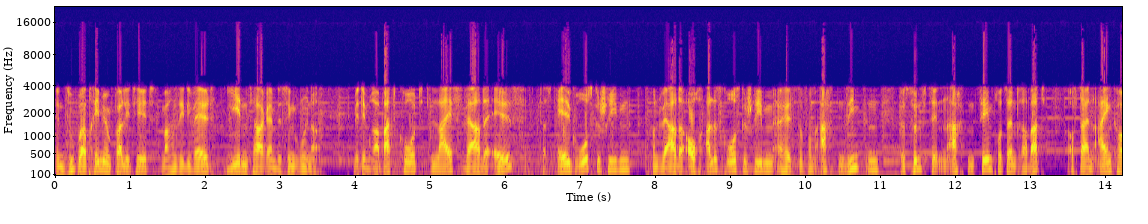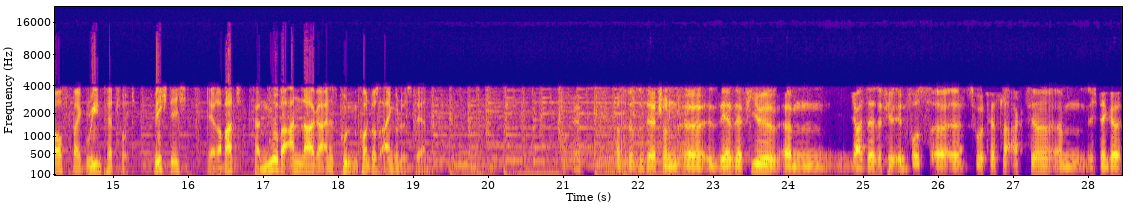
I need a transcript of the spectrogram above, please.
in super Premium-Qualität machen sie die Welt jeden Tag ein bisschen grüner. Mit dem Rabattcode LIVEWERDE11, das L groß geschrieben und Werde auch alles groß geschrieben, erhältst du vom 8.7. bis 15.8. 10% Rabatt auf deinen Einkauf bei Green Pet Food. Wichtig, der Rabatt kann nur bei Anlage eines Kundenkontos eingelöst werden. Okay. Also das ist jetzt schon äh, sehr, sehr viel, ähm, ja, sehr, sehr viel Infos äh, zur Tesla-Aktie. Ähm, ich denke,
